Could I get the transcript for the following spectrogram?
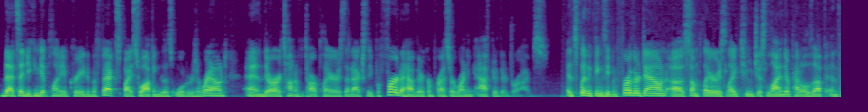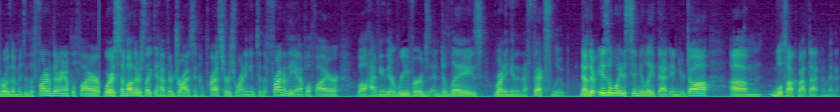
That said, you can get plenty of creative effects by swapping those orders around, and there are a ton of guitar players that actually prefer to have their compressor running after their drives. And splitting things even further down, uh, some players like to just line their pedals up and throw them into the front of their amplifier, whereas some others like to have their drives and compressors running into the front of the amplifier while having their reverbs and delays running in an effects loop. Now, there is a way to simulate that in your DAW. Um, we'll talk about that in a minute.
